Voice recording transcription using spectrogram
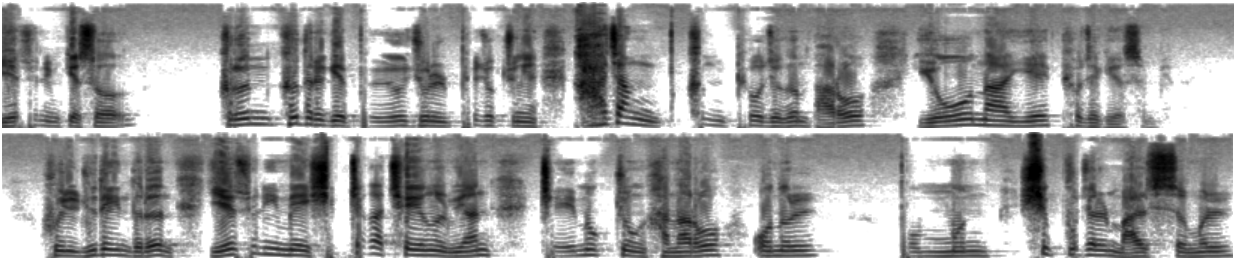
예수님께서 그런 그들에게 보여줄 표적 중에 가장 큰 표적은 바로 요나의 표적이었습니다. 후일 유대인들은 예수님의 십자가 처형을 위한 제목 중 하나로 오늘 본문 19절 말씀을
